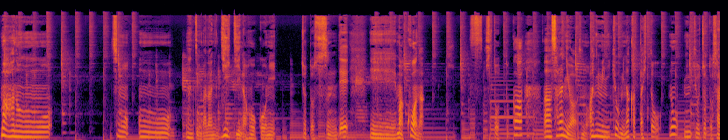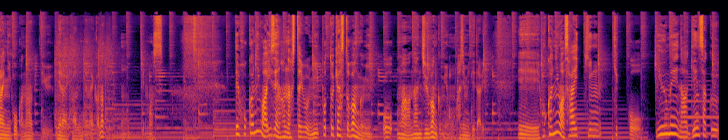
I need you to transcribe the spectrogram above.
まああのー、その、なんていうかな、ギーキーな方向にちょっと進んで、えー、まあコアな人とか、あさらにはそのアニメに興味なかった人の人気をちょっとさらいにいこうかなっていう狙いがあるんじゃないかなと思っています。で、他には以前話したように、ポッドキャスト番組を、まあ何十番組も始めてたり、えー、他には最近結構有名な原作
